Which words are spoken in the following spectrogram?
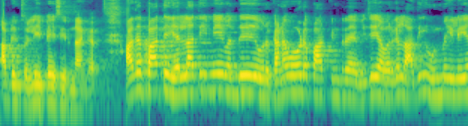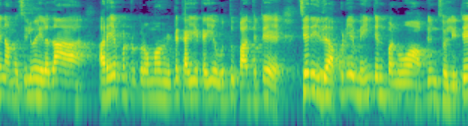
அப்படின்னு சொல்லி பேசியிருந்தாங்க. அதை பார்த்து எல்லாத்தையுமே வந்து ஒரு கனவோடு பார்க்கின்ற விஜய் அவர்கள் அதையும் உண்மையிலேயே நம்ம சிலுவையில் தான் அறையப்பட்டிருக்கிறோமோன்னுட்டு கையை கையை ஒத்து பார்த்துட்டு சரி இது அப்படியே மெயின்டைன் பண்ணுவோம் அப்படின்னு சொல்லிட்டு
